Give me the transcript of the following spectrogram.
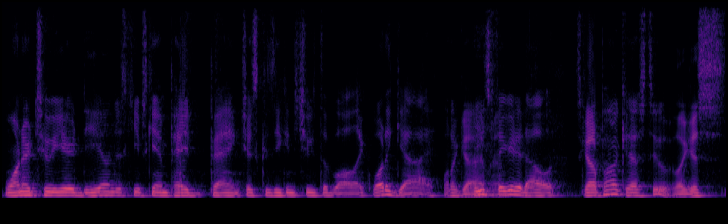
one or two year deal and just keeps getting paid bank just because he can shoot the ball. Like, what a guy. What a guy, He's man. figured it out. He's got a podcast too. Like it's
